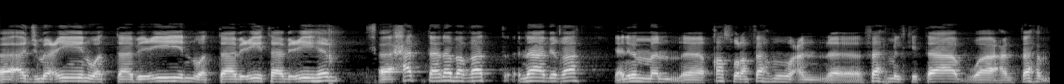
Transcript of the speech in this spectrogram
أجمعين والتابعين والتابعي تابعيهم حتى نبغت نابغة يعني ممن قصر فهمه عن فهم الكتاب وعن فهم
